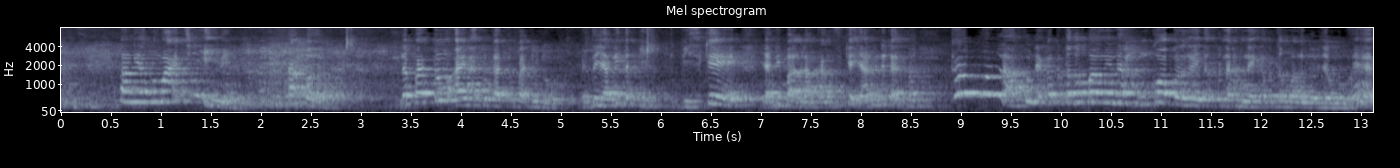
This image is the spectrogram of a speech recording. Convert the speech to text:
Panggil aku makcik ni. Tak apa. Lepas tu, I nak tukar tempat duduk. Kata yang ni tepi, tepi sikit. Yang ni belakang sikit. Yang ni dekat depan. Kamu lah, aku naik kapal terbang ni dah. Engkau pun dengan tak pernah naik kapal terbang jauh-jauh. Ya?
